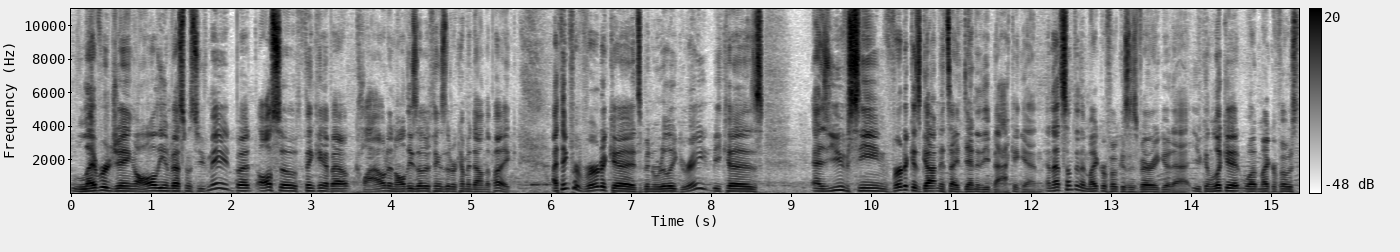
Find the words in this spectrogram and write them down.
leveraging all the investments you've made, but also thinking about cloud and all these other things that are coming down the pike. I think for Vertica, it's been really great because as you've seen, Vertic has gotten its identity back again, and that's something that Micro Focus is very good at. You can look at what Micro Focus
